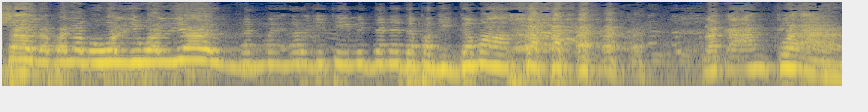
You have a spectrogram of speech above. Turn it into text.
kakansyon na pala mawal-iwal yan? Kan may argi timid na na pagigama. Nakaangkla ah.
